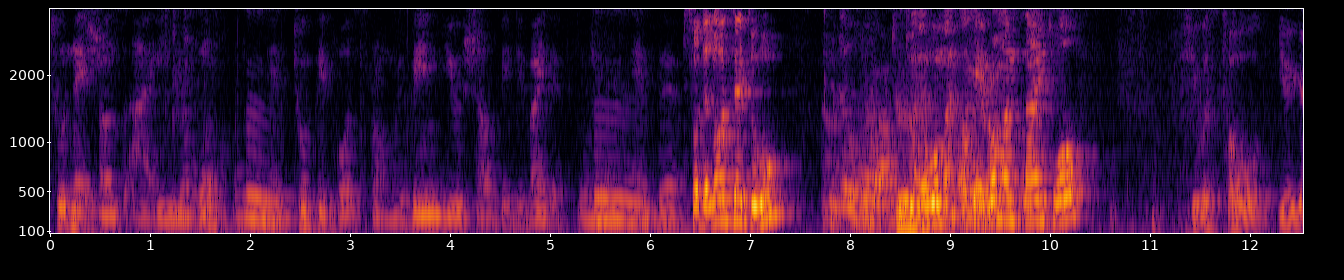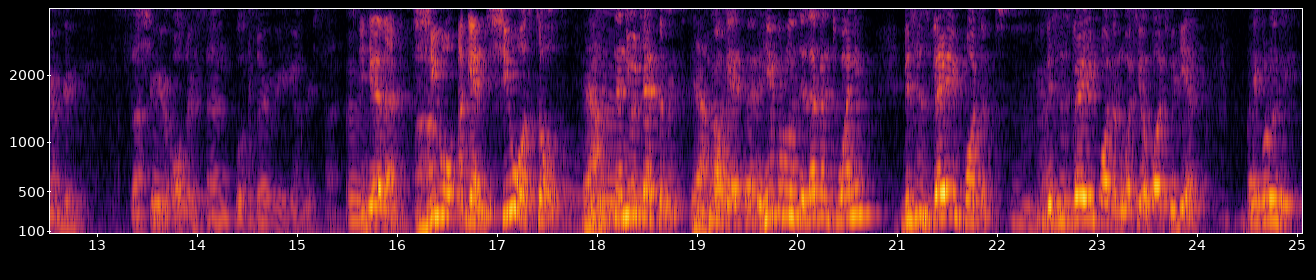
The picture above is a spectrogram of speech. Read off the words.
two nations are in your womb, mm. and two peoples from within you shall be divided. Mm. And the, So the Lord said to who? To the woman. To the woman. Okay, mm. Romans 9 12. She was told, Your younger son, or your older son will serve your younger son. You hear that? Uh-huh. She wa- again, she was told. This is the New Testament. Yeah. Okay, uh, Hebrews 11 20. This is very important. Mm-hmm. This is very important what you're about to hear. By Hebrews faith,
